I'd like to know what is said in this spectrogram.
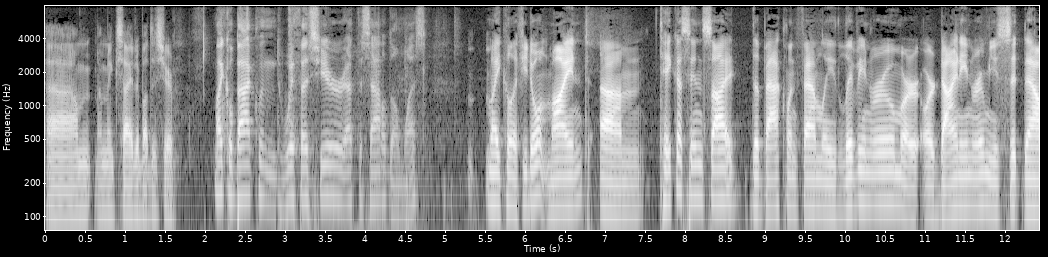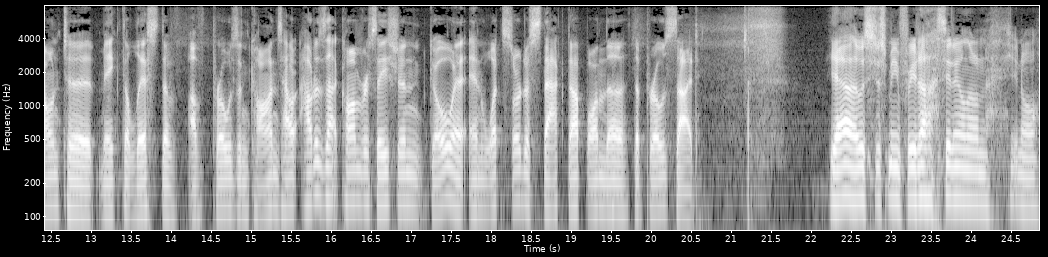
uh, I'm I'm excited about this year. Mikael Backlund with us here at the Saddledome, Wes. Mikael, if you don't mind, um, take us inside the Backlund family living room or, or dining room. You sit down to make the list of, of pros and cons. How how does that conversation go, and, and what's sort of stacked up on the, the pros side? Yeah, it was just me and Frida sitting on, you know,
